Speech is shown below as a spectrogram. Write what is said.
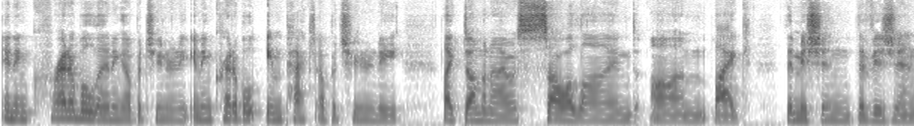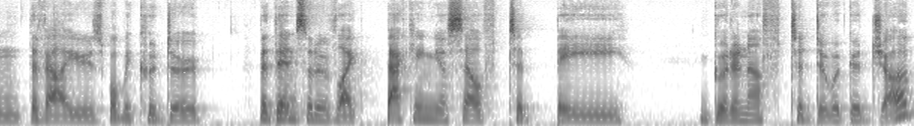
an incredible learning opportunity, an incredible impact opportunity. Like Dom and I were so aligned on like the mission, the vision, the values, what we could do, but then sort of like backing yourself to be good enough to do a good job.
